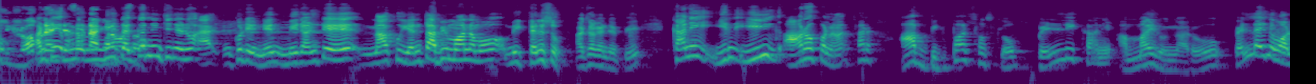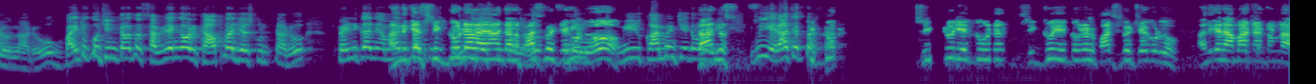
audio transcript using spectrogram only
మీ-. దగ్గర నుంచి నేను ఆ, ఇంకోటి నేను మీరంటే నాకు ఎంత అభిమానమో మీకు తెలుసు యాక్చువల్గా అని చెప్పి. కానీ ఈ- ఆరోపణ సార్ ఆ బిగ్ బాస్ హౌస్లో పెళ్ళి కాని అమ్మాయిలు ఉన్నారు పెళ్ళైన వాళ్ళు ఉన్నారు బయటకు వచ్చిన తర్వాత సవ్యంగా వాళ్ళు కాపురాలు చేసుకుంటున్నారు పెళ్ళి కాని అమ్మాయిలు. మీరు- కామెంట్ చేయడం ఎలా చెప్తారు సార్? సిగ్గు ఎక్కువ సిగ్గు ఎక్కువ పార్టిసిపేట్ చేయకూడదు. అందుకని ఆ మాట అంటున్నా.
